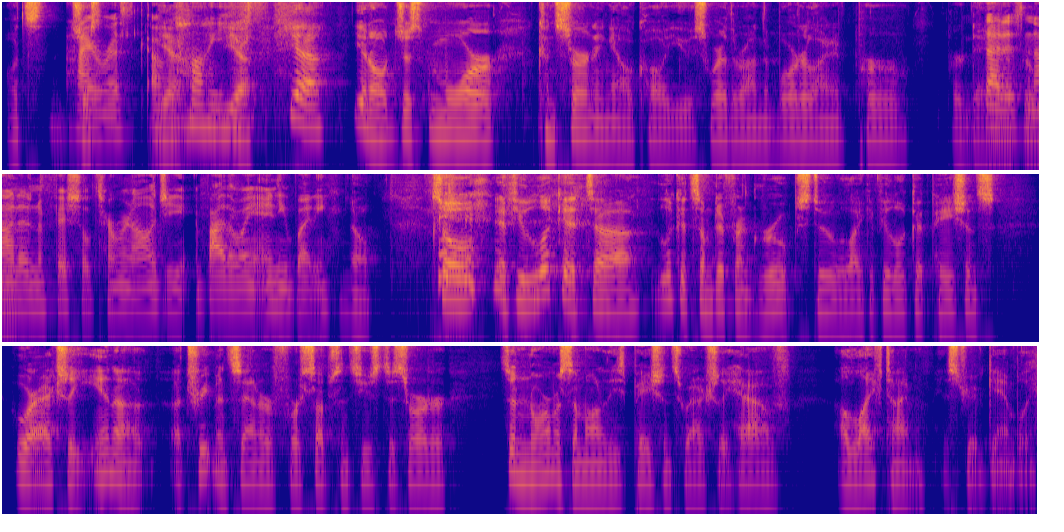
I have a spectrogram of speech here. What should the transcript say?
what's High just- risk yeah, alcohol use. Yeah, yeah, you know, just more concerning alcohol use, where they're on the borderline of per per day. That is not an official terminology, by the way, anybody. No. So if you look at uh, look at some different groups too, like if you look at patients who are actually in a, a treatment center for substance use disorder, it's an enormous amount of these patients who actually have a lifetime history of gambling.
